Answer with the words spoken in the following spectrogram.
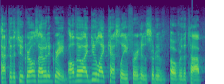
After the two girls, I would agree. Although I do like Kesslee for his sort of over the top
